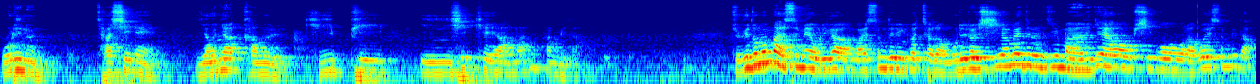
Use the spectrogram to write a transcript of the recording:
우리는 자신의 연약함을 깊이 인식해야만 합니다. 주기도문 말씀에 우리가 말씀드린 것처럼 우리를 시험에 들지 말게 하옵시고라고 했습니다.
